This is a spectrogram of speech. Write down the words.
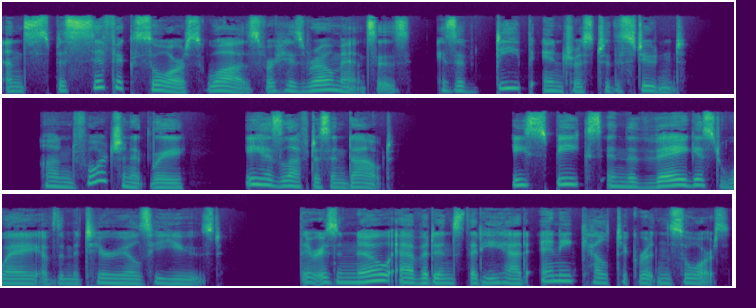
and specific source was for his romances is of deep interest to the student. Unfortunately, he has left us in doubt. He speaks in the vaguest way of the materials he used. There is no evidence that he had any Celtic written source.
